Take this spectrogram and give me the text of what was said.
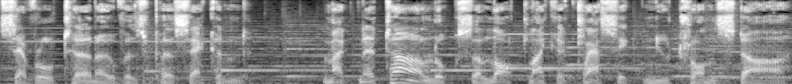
several turnovers per second. Magnetar looks a lot like a classic neutron star,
